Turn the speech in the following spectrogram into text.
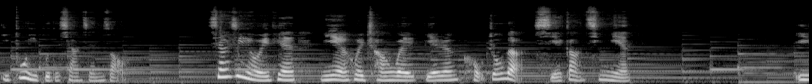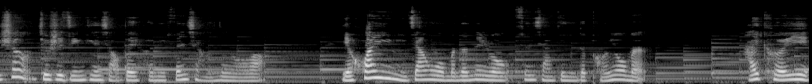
一步一步的向前走。相信有一天你也会成为别人口中的斜杠青年。以上就是今天小贝和你分享的内容了，也欢迎你将我们的内容分享给你的朋友们，还可以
